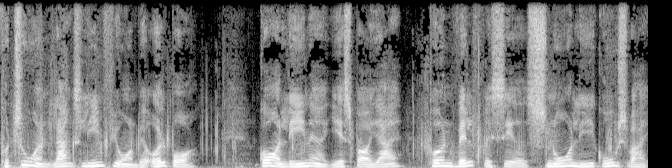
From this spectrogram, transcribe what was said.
På turen langs Limfjorden ved Aalborg går Lene og Jesper og jeg på en velfriseret, snorlige grusvej,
